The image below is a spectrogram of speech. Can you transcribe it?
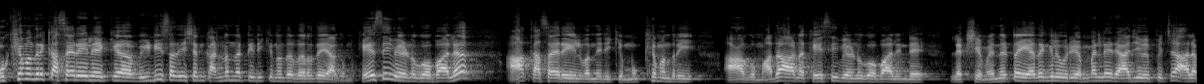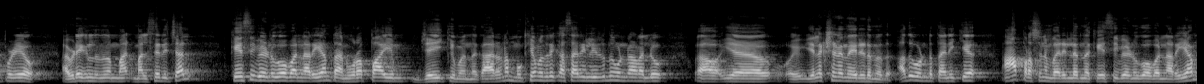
മുഖ്യമന്ത്രി കസേരയിലേക്ക് വി ഡി സതീശൻ കണ്ണു നട്ടിരിക്കുന്നത് വെറുതെയാകും. കെ സി വേണുഗോപാൽ ആ കസേരയിൽ വന്നിരിക്കും. മുഖ്യമന്ത്രി ആകും. അതാണ് കെ സി വേണുഗോപാലിന്റെ ലക്ഷ്യം. എന്നിട്ട് ഏതെങ്കിലും ഒരു എം എൽ എ രാജിവെപ്പിച്ച് ആലപ്പുഴയോ എവിടെയെങ്കിലും നിന്ന് മത്സരിച്ചാൽ കെ സി വേണുഗോപാലിന് അറിയാം താൻ ഉറപ്പായും ജയിക്കുമെന്ന്. കാരണം മുഖ്യമന്ത്രി കസേരയിൽ ഇരുന്നു കൊണ്ടാണല്ലോ ഇലക്ഷനെ നേരിടുന്നത്. അതുകൊണ്ട് തനിക്ക് ആ പ്രശ്നം വരില്ലെന്ന് കെ സി വേണുഗോപാലിന് അറിയാം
